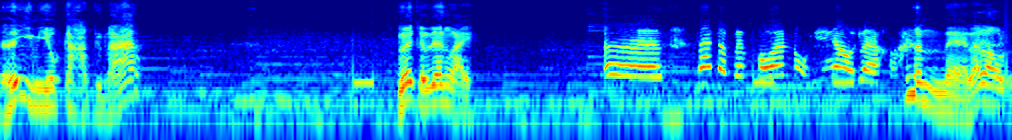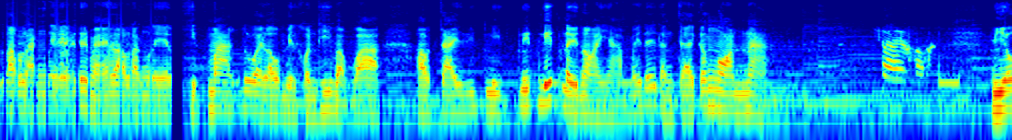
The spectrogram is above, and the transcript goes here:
เฮ้ย มีโอกาสอยู่นะ เลิกกันเรื่องอะไร เออน่าจะเป็นเพราะว่าหนูงี่เง่าด้วยค่ะ นั่นแน่แล้วเราเราลังเลได้ไหม เราลังเลคิดมากด้วย เราเป็นคนที่แบบว่า เอาใจนิดนิดนิดหน่อยหน่อยๆอะ ไม่ได้ดั่งใจก็งอนน่ะ ใช่ค่ะ มีโอ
